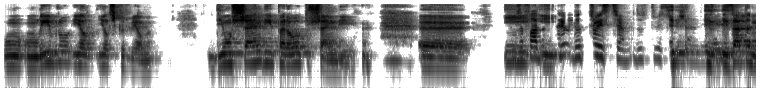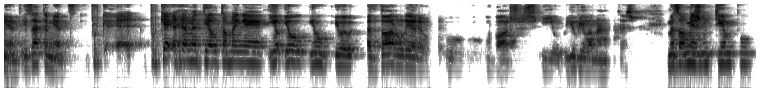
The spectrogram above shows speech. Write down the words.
um, um, livro e ele, ele escreveu-me de um Shandy para outro Shandy. uh, Estamos a falar e, do, Tristram. Do Tristram Shandy, é exatamente, exatamente. Porque, porque realmente ele também é. Eu, eu, eu, eu adoro ler o, o Borges e o, e o Vila Matas, mas ao mesmo tempo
